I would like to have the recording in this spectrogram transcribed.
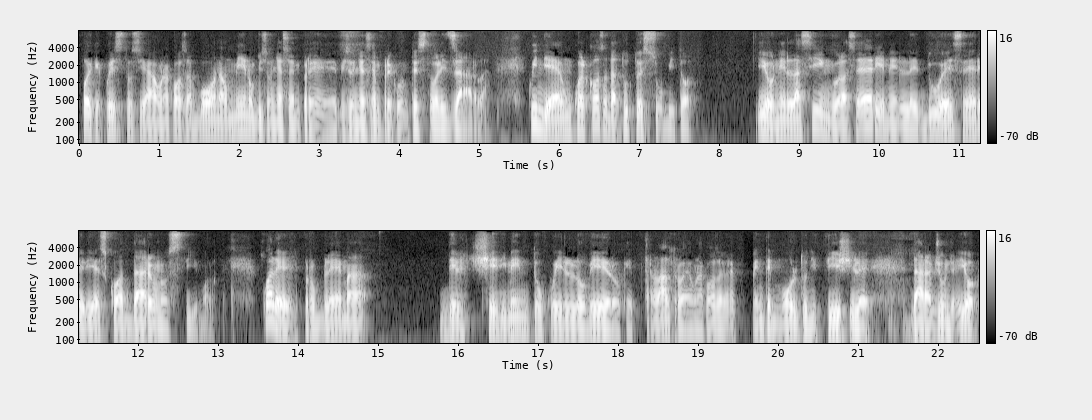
Poi che questo sia una cosa buona o meno bisogna sempre, bisogna sempre contestualizzarla. Quindi è un qualcosa da tutto e subito. Io nella singola serie, nelle due serie, riesco a dare uno stimolo. Qual è il problema del cedimento, quello vero, che tra l'altro è una cosa veramente molto difficile da raggiungere? Io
